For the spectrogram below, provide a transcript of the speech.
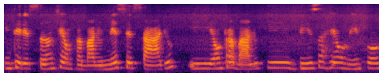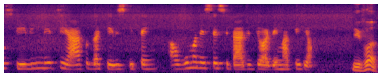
interessante, é um trabalho necessário e é um trabalho que visa realmente o auxílio imediato daqueles que têm alguma necessidade de ordem material. Ivan,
